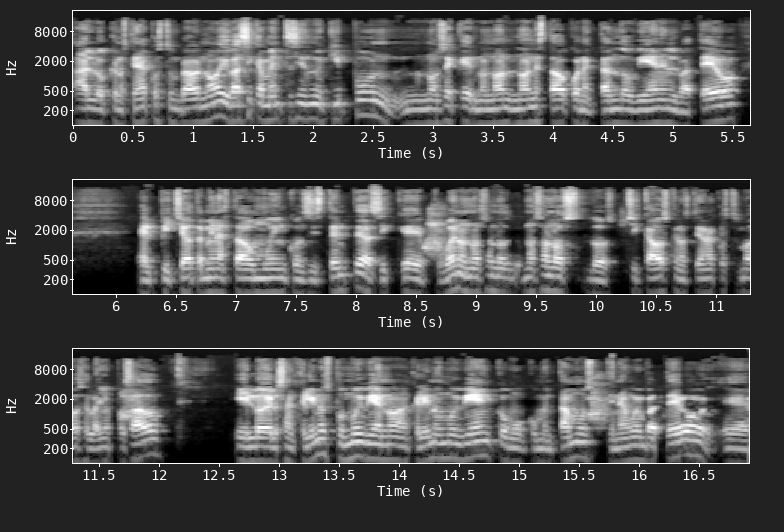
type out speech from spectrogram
a lo que nos tiene acostumbrado, no. Y básicamente siendo un equipo, no sé qué, no, no, no, han estado conectando bien en el bateo. El picheo también ha estado muy inconsistente, así que, pues bueno, no son los, no son los, los chicados que nos tienen acostumbrados el año pasado. Y lo de los angelinos, pues muy bien, ¿no? Angelinos muy bien, como comentamos, tenía buen bateo. Eh,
